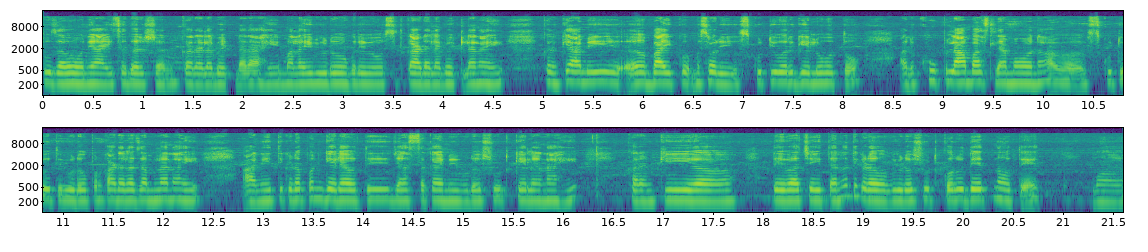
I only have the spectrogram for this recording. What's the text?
तुळजाभवानी आईचं दर्शन करायला भेटणार आहे. मला हे व्हिडिओ वगैरे व्यवस्थित काढायला भेटला नाही. कारण की आम्ही बाईक सॉरी स्कूटीवर गेलो होतो आणि खूप लांब असल्यामुळं ना स्कूटीवरती व्हिडिओ पण काढायला जमला नाही. आणि तिकडं पण गेल्यावरती जास्त काही मी व्हिडिओ शूट केला नाही. कारण की देवाच्या इथं ना तिकडं व्हिडिओ शूट करू देत नव्हते. मग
